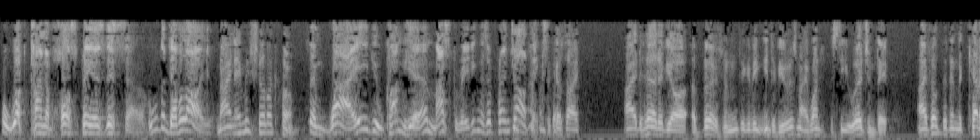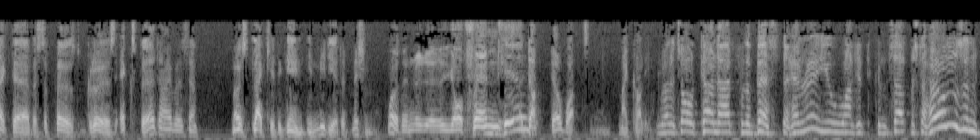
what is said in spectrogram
Well, what kind of horseplay is this, sir? Who the devil are you? My name is Sherlock Holmes. Then why do you come here masquerading as a French art expert? Because I, I'd heard of your aversion to giving interviews, and I wanted to see you urgently. I felt that in the character of a supposed Greuze expert, I was uh, most likely to gain immediate admission. Well, then, uh, your friend here? Uh, Dr. Watson, my colleague. Well, it's all turned out for the best, Sir Henry. You wanted to consult Mr. Holmes, and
